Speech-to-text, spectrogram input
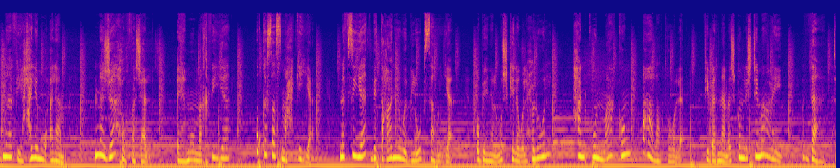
حياتنا في حلم وألم. نجاح وفشل. هموم مخفية وقصص محكية. نفسيات بتعاني وقلوب سوية. وبين المشكلة والحلول حنكون معكم على طول. في برنامجكم الاجتماعي ذات.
